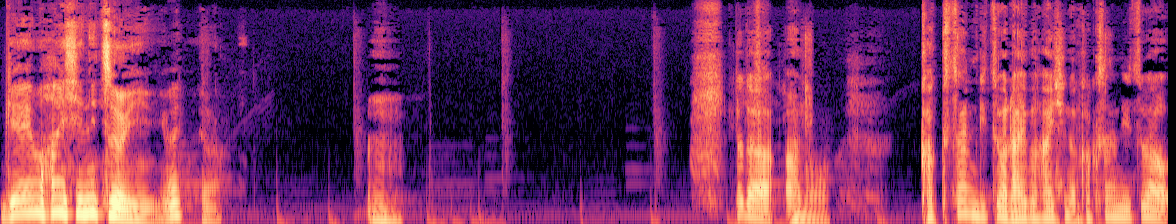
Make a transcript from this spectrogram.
ゲーム配信に強いよね。うん。ただ、あの、拡散率は、ライブ配信の拡散率は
